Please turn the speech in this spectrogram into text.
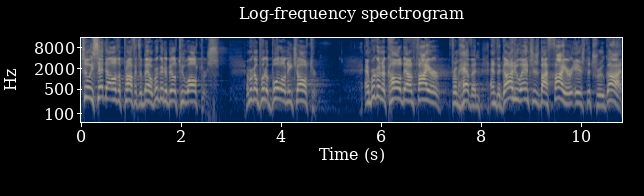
So he said to all the prophets of Baal, We're going to build two altars, and we're going to put a bull on each altar. And we're going to call down fire from heaven, and the God who answers by fire is the true God.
